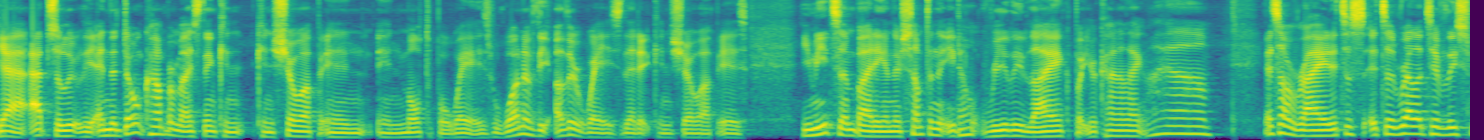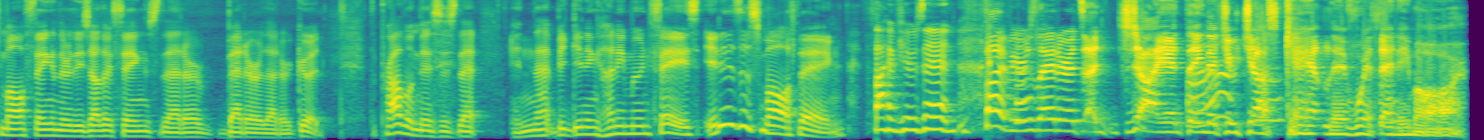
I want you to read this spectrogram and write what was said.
Yeah, absolutely. And the don't compromise thing can can show up in in multiple ways. One of the other ways that it can show up is you meet somebody and there's something that you don't really like, but you're kind of like, well, it's all right. It's a it's a relatively small thing, and there are these other things that are better that are good. The problem is is that in that beginning honeymoon phase, it is a small thing. Five years in. Five years later, it's a giant thing that you just ah. can't live with anymore,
